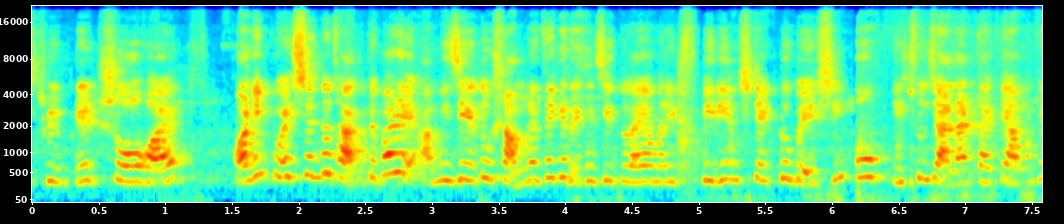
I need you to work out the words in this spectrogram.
স্ক্রিপ্টেড শো হয়? অনেক কোয়েশ্চেন তো থাকতে পারে। আমি যেহেতু সামনে থেকে দেখেছি তো তাই আমার এক্সপিরিয়েন্সটা একটু বেশি। তো কিছু জানার থাকে আমাকে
